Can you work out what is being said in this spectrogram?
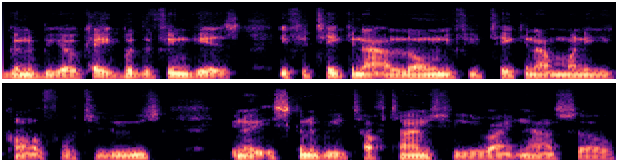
going to be okay. But the thing is, if you're taking out a loan, if you're taking out money you can't afford to lose, you know, it's going to be tough times for you right now. So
